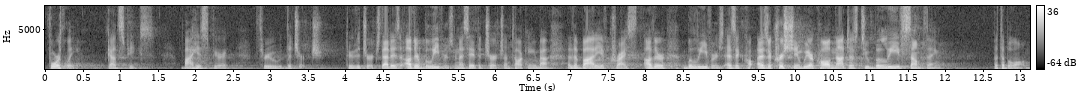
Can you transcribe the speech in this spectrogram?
Fourthly, God speaks by His Spirit through the church through the church. That is, other believers. When I say the church, I'm talking about the body of Christ, other believers. As a, as a Christian, we are called not just to believe something, but to belong.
